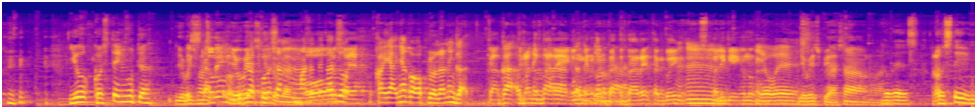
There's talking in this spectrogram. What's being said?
yo ghosting udah Ya wis Wis, ya udah wis bosan gitu kan. maksudnya Oh, kan yo saya- kayaknya kok obrolannya nggak Gak, nggak gak meningkat, tertarik. Mungkin kono gak meningkat. tertarik dan kowe Mm. sebaliknya ngono kan. ya wes Ya wis biasa ngono kan. Wes Terus? ghosting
